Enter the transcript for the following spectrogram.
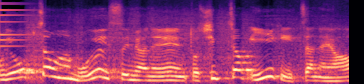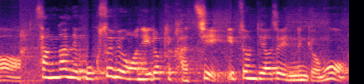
우리 업종은 모여 있으면은 또 직접 이익이 있잖아요. 상간에 복수병원이 이렇게 같이 입점되어져 있는 경우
